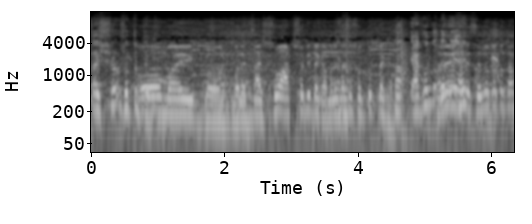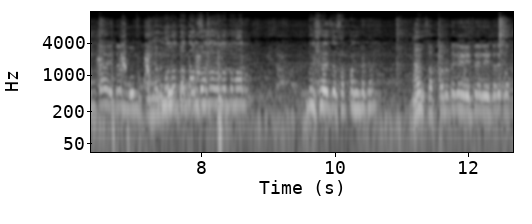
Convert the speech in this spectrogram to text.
চারশো সত্তর ও টাকা মাই গড মানে চারশো আটষট্টি টাকা মানে চারশো সত্তর টাকা। হ্যাঁ, এখন তো মানে সেলো কত দামটা? এটা মানে মূল মূলত দাম তোমার দুইশো হয়েছে ছাপ্পান্ন টাকা। ছাপ্পান্ন টাকা এটার এটারে কত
